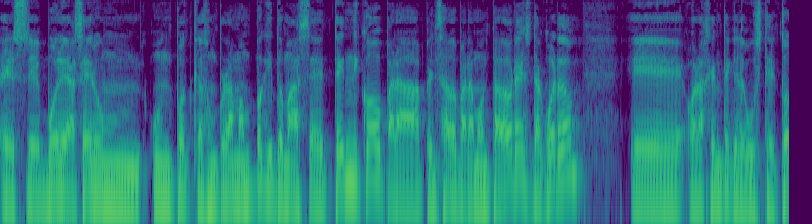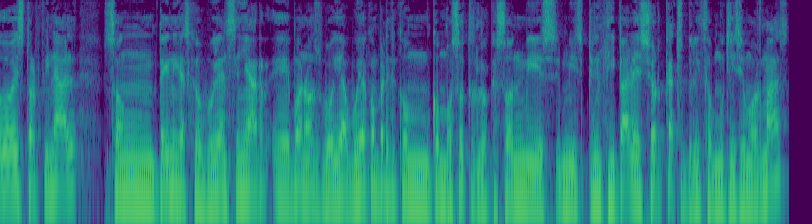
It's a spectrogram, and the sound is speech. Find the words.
es, eh, vuelve a ser un, un, podcast, un programa un poquito más eh, técnico, para, pensado para montadores, ¿de acuerdo? Eh, o la gente que le guste. Todo esto al final son técnicas que os voy a enseñar, bueno, os voy a, voy a compartir con, con, vosotros lo que son mis, mis principales shortcuts, utilizo muchísimos más.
